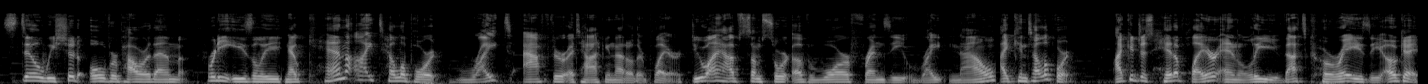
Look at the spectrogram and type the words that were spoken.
Still we should overpower them pretty easily. Now can I teleport right after attacking that other player? Do I have some sort of war frenzy right now? I can teleport. I could just hit a player and leave. That's crazy. Okay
